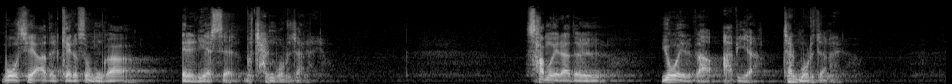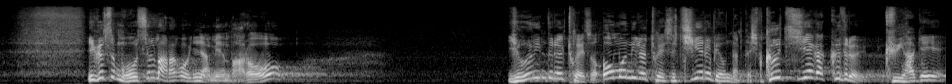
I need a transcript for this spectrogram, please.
모세의 아들 게르솜과 엘리에셀 뭐 잘 모르잖아요. 사무엘 아들 요엘과 아비야 잘 모르잖아요. 이것은 무엇을 말하고 있냐면 바로 여인들을 통해서 어머니를 통해서 지혜를 배운다는 뜻입니다. 그 지혜가 그들을 귀하게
